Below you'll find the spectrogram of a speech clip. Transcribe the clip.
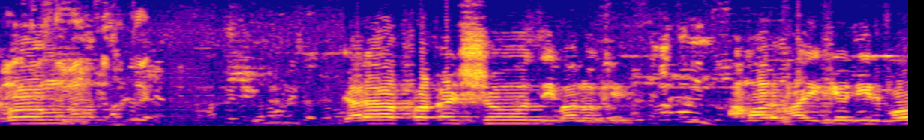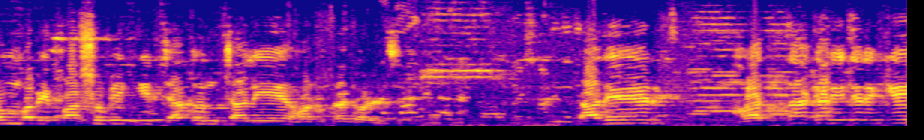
এবং যারা প্রকাশ্য দিবালোকে আমার ভাইকে নির্মমভাবে পাশবিক নির্যাতন চালিয়ে হত্যা করেছে, তাদের হত্যাকারীদেরকে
